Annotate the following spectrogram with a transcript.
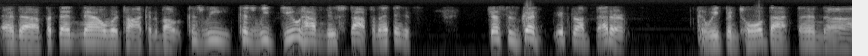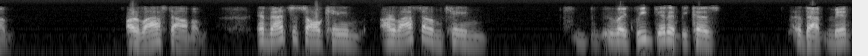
and uh, but then now we're talking about because we because we do have new stuff, and I think it's just as good if not better, and we've been told that than um, our last album, and that just all came. Our last album came like we did it because that Mint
